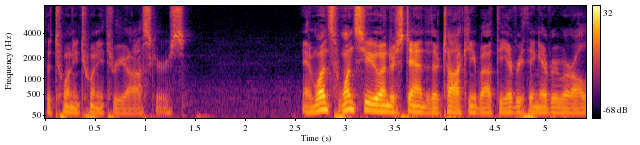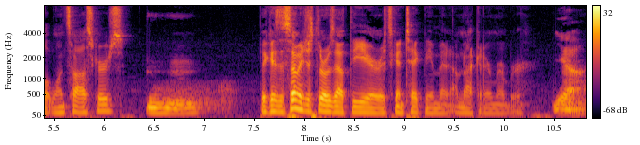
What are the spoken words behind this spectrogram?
the 2023 Oscars. And once once you understand that they're talking about the Everything Everywhere All at Once Oscars, mm-hmm. because if somebody just throws out the year, it's going to take me a minute. I'm not going to remember. Yeah.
